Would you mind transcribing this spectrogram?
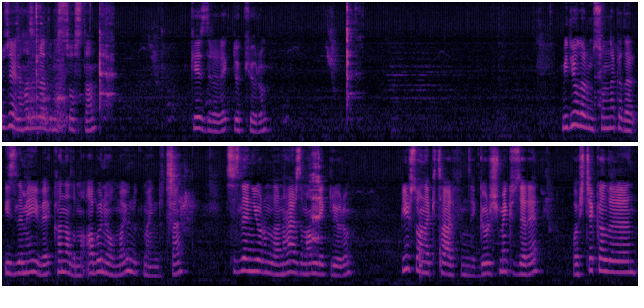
Üzerine hazırladığımız sostan gezdirerek döküyorum. Videolarımı sonuna kadar izlemeyi ve kanalıma abone olmayı unutmayın lütfen. Sizlerin yorumlarını her zaman bekliyorum. Bir sonraki tarifimde görüşmek üzere. Hoşçakalın.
